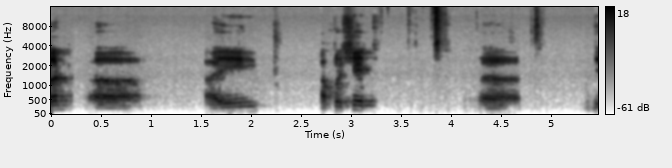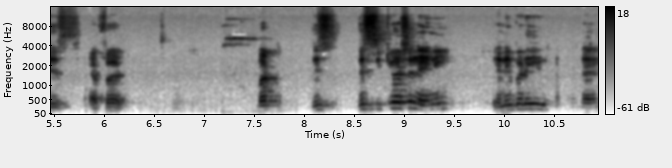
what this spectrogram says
But I uh, this effort but this this situation any anybody that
